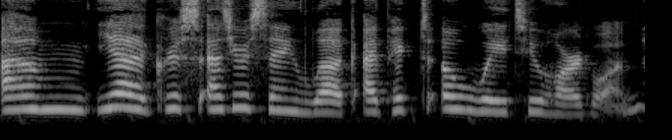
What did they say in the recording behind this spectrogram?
Um, yeah, Chris, as you were saying luck, I picked a way too hard one.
